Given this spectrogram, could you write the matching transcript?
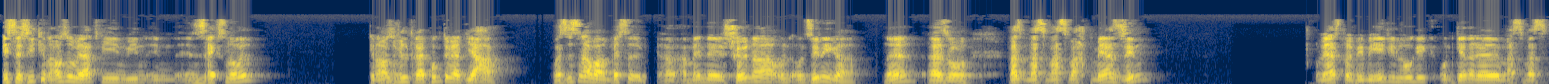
Ist der Sieg genauso wert wie, wie in, in, in 6-0? genauso viel drei Punkte wert? Ja. Was ist denn aber am besten, äh, am Ende schöner und, und sinniger? Ne? Also, was, was, was macht mehr Sinn? Wer ist bei WWE die Logik und generell, was, was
